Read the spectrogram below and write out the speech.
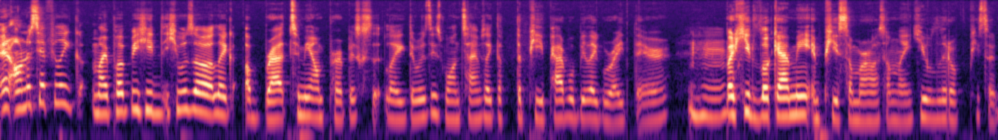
And honestly, I feel like my puppy he he was a like a brat to me on purpose. 'cause, like there was these one times like the the pee pad would be like right there, hmm but he'd look at me and pee somewhere else. I'm like, you little piece of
